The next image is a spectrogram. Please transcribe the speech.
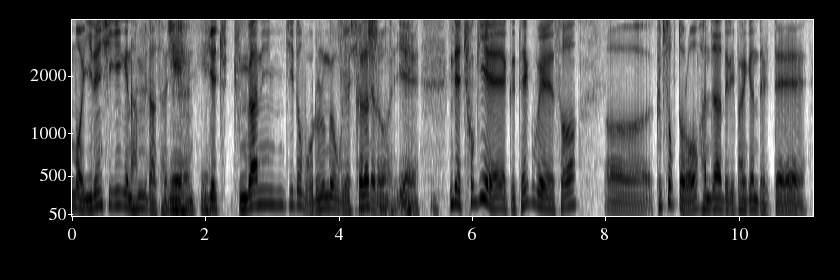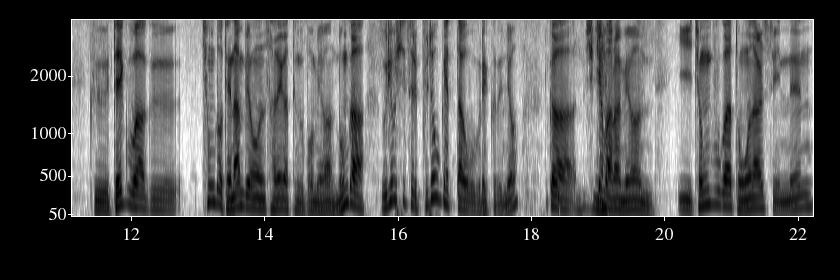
뭐 이런 시기긴 합니다, 사실은. 예, 예. 이게 주- 중간인지도 모르는 거고요, 실제로. 그렇습니다. 예. 근데 초기에 그 대구에서 어 급속도로 환자들이 발견될 때 그 대구와 그 청도 대남병원 사례 같은 거 보면 뭔가 의료 시설이 부족했다고 그랬거든요. 그러니까 쉽게 예. 말하면 이 정부가 동원할 수 있는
